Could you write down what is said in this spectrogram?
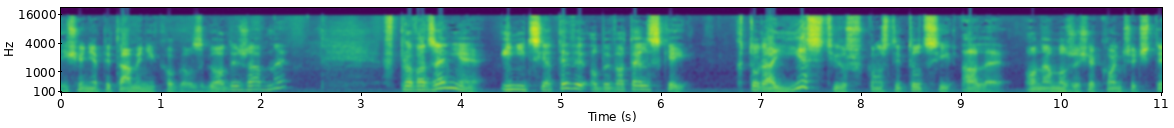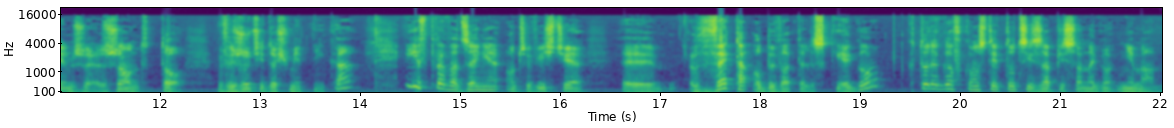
i się nie pytamy nikogo o zgody żadne. Wprowadzenie inicjatywy obywatelskiej, która jest już w konstytucji, ale ona może się kończyć tym, że rząd to wyrzuci do śmietnika i wprowadzenie oczywiście y, weta obywatelskiego, którego w konstytucji zapisanego nie mamy.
